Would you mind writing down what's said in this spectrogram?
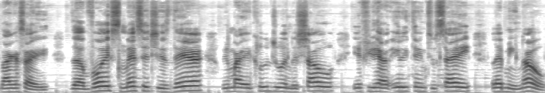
like I say, the voice message is there. We might include you in the show. If you have anything to say, let me know.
